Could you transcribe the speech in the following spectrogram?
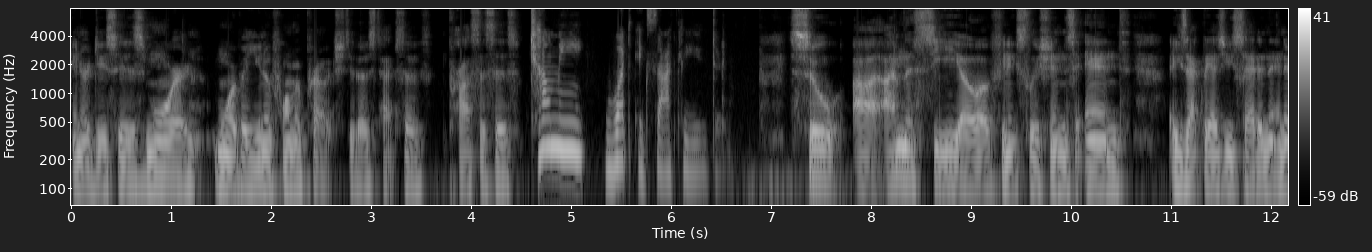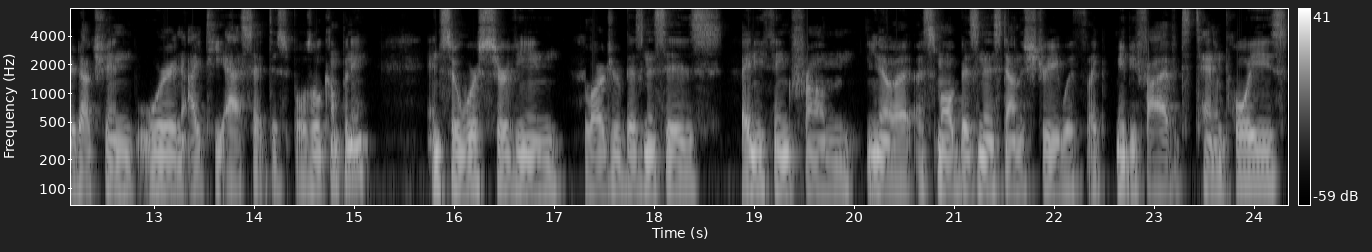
introduces more more of a uniform approach to those types of processes. Tell me what exactly you do. So uh, I'm the CEO of Phoenix Solutions, and exactly as you said in the introduction, we're an IT asset disposal company, and so we're serving larger businesses, anything from you know a, a small business down the street with like maybe five to ten employees,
